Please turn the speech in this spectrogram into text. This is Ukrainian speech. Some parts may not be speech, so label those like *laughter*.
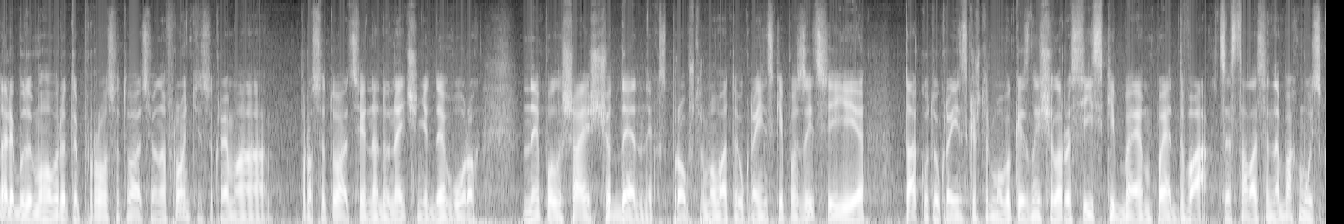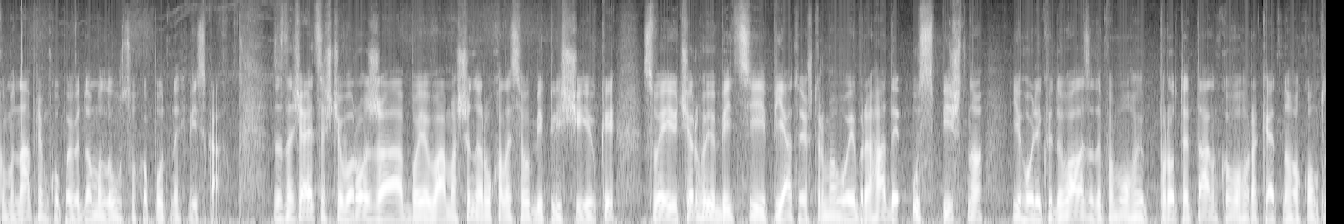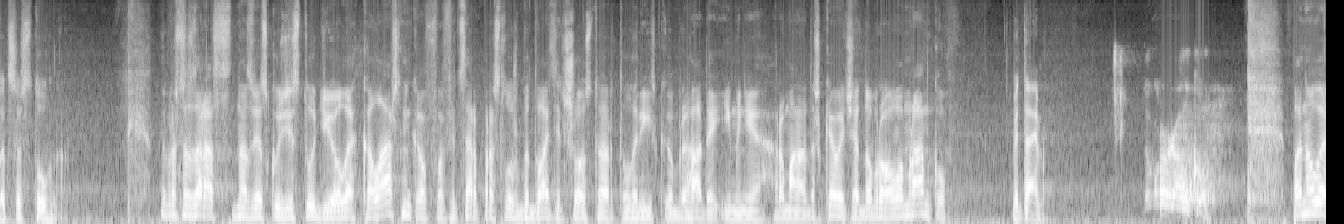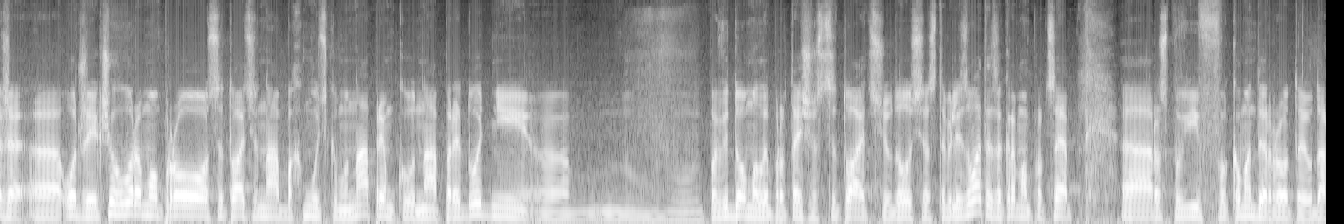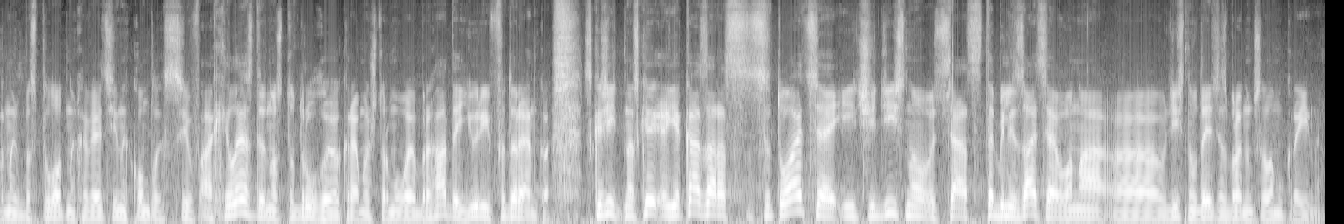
Далі будемо говорити про ситуацію на фронті, зокрема про ситуацію на Донеччині, де ворог не полишає щоденних спроб штурмувати українські позиції. Так, от українські штурмовики знищили російський БМП-2. Це сталося на Бахмутському напрямку. Повідомили у сухопутних військах. Зазначається, що ворожа бойова машина рухалася у бік Кліщіївки. Своєю чергою бійці 5-ї штурмової бригади успішно його ліквідували за допомогою протитанкового ракетного комплексу Стугна. Ми просто зараз на зв'язку зі студією Олег Калашніков, офіцер прес-служби 26-ї артилерійської бригади імені Романа Дашкевича. Доброго вам ранку. Вітаємо. Доброго ранку. Пане Олеже, е, отже, якщо говоримо про ситуацію на Бахмутському напрямку, напередодні е, повідомили про те, що ситуацію вдалося стабілізувати. Зокрема, про це е, розповів командир роти ударних безпілотних авіаційних комплексів Ахілес 92-ї окремої штурмової бригади Юрій Федоренко. Скажіть, наскільки яка зараз ситуація, і чи дійсно ця стабілізація вона е, дійсно вдається Збройним силам України?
